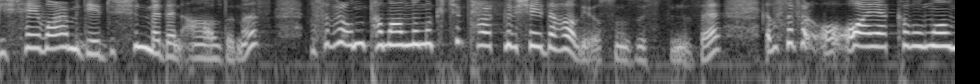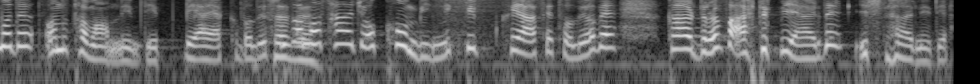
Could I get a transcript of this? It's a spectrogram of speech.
bir şey var mı diye düşünmeden aldınız. Bu sefer onu tamamlamak için farklı bir şey daha alıyorsunuz üstünüze. E bu sefer o, o ayakkabım olmadı onu tamamlayayım diye bir ayakkabı alıyorsunuz Tabii. ama sadece o kombinlik bir kıyafet oluyor ve gardırop artık bir yerde isyan ediyor.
